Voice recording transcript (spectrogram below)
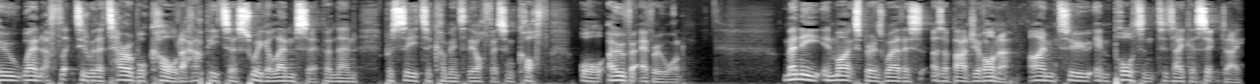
who, when afflicted with a terrible cold, are happy to swig a Lemsip and then proceed to come into the office and cough all over everyone. Many, in my experience, wear this as a badge of honour. I'm too important to take a sick day.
